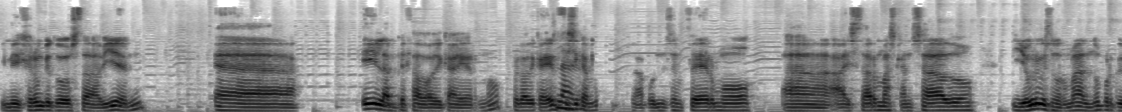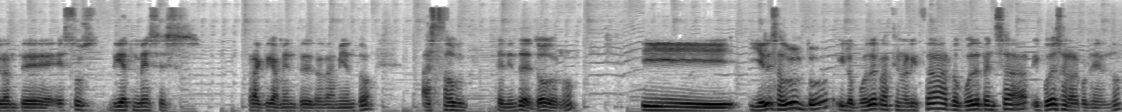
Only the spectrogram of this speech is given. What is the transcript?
y me dijeron que todo estaba bien, eh, él ha empezado a decaer, ¿no? Pero a decaer físicamente, a ponerse enfermo, a, a, estar más cansado. Y yo creo que es normal, ¿no? Porque durante estos diez meses prácticamente de tratamiento ha estado pendiente de todo, ¿no? Y, él es adulto y lo puede racionalizar, lo puede pensar y puedes hablar con él, ¿no?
